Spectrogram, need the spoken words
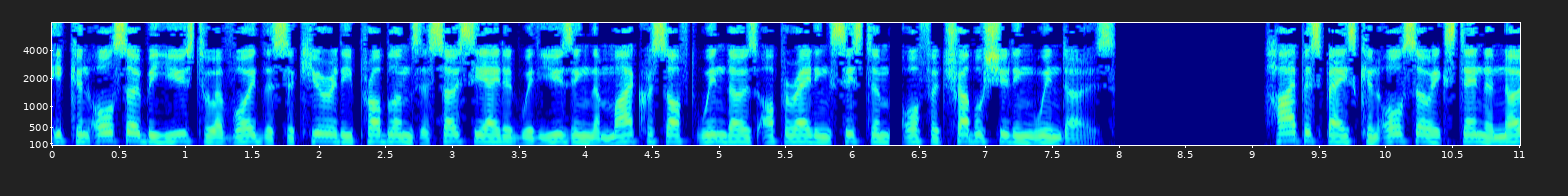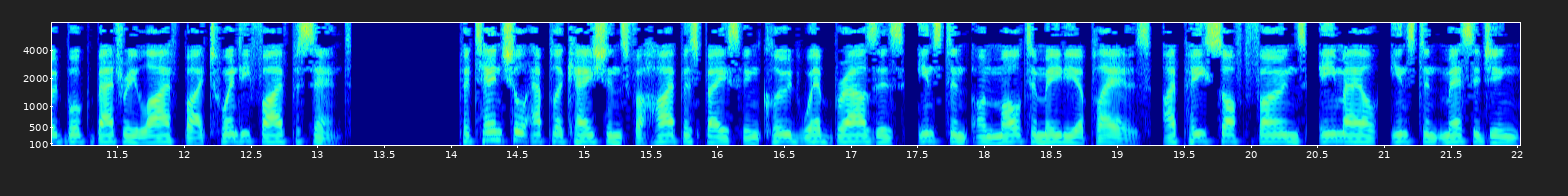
It can also be used to avoid the security problems associated with using the Microsoft Windows operating system, or for troubleshooting Windows. Hyperspace can also extend a notebook battery life by 25%. Potential applications for Hyperspace include web browsers, instant-on multimedia players, IP soft phones, email, instant messaging,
